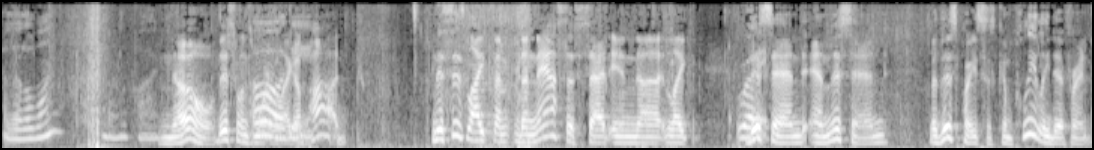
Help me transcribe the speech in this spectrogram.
A little one? A little pod. no, this one's more Oh, like a the- pod. This is like the, the NASA set in uh, like Right. this end and this end, but this place is completely different.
